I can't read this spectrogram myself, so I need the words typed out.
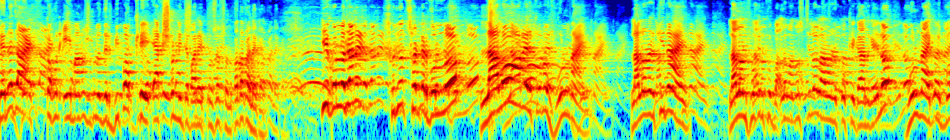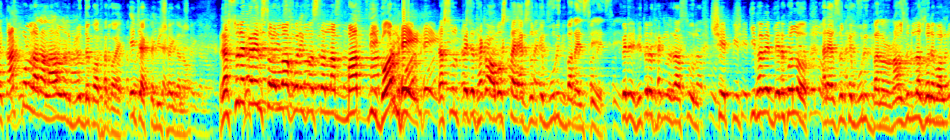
জেনে যায়, তখন এই মানুষগুলোদের বিপক্ষে অ্যাকশন নিতে পারে প্রশাসন। কথা কয় না কেন? কি করল জানেন? শরীয়ত সরকার বলল, লালনের কোনো ভুল নাই। লালনের কি নাই? লালন ফকির খুব ভালো মানুষ ছিল, লালনের পক্ষে গান গাইলো। ভুল নাই, কয় লালনের বিরুদ্ধে কথা কয়। এটা একটা বিষয় গেল। রাসূল করিম ওয়াসাল্লাম মাতৃ গর্ভে রাসূল পেটে থাকা অবস্থায় একজনকে মুরিদ বানাইছে। পেটের ভিতরে থাকলে রাসূল, সে কীভাবে বের হলো? আর একজনকে মুরিদ বানালো। জোরে বলেন।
